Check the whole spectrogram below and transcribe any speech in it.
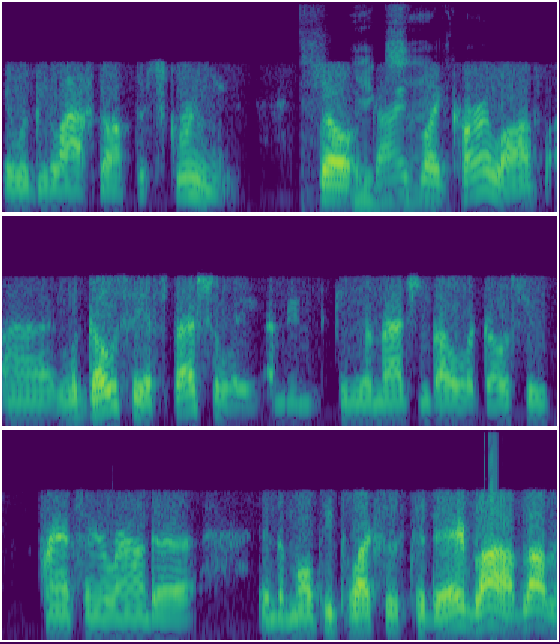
it would be laughed off the screen. So Exactly. guys like Karloff, uh, Lugosi especially. I mean, can you imagine Bela Lugosi prancing around uh, in the multiplexes today? Blah blah. blah.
